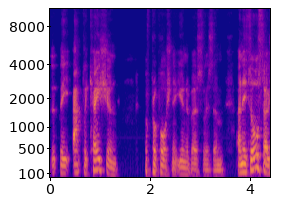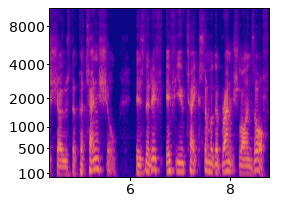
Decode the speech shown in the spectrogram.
the, the, application of proportionate universalism, and it also shows the potential is that if if you take some of the branch lines off,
